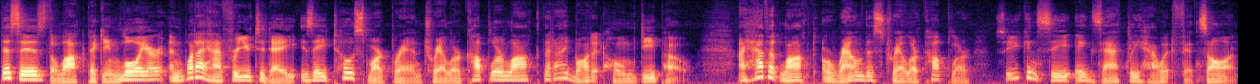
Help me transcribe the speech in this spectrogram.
This is the Lockpicking Lawyer, and what I have for you today is a TowSmart brand trailer coupler lock that I bought at Home Depot. I have it locked around this trailer coupler so you can see exactly how it fits on.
